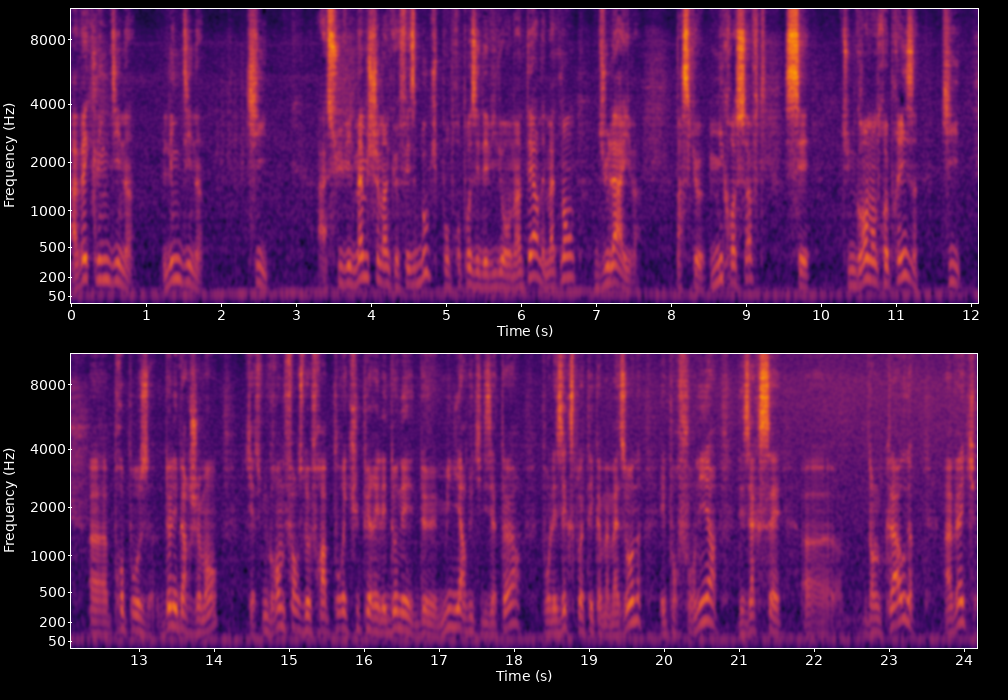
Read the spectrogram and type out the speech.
avec LinkedIn. LinkedIn, qui a suivi le même chemin que Facebook pour proposer des vidéos en interne et maintenant du live. Parce que Microsoft, c'est une grande entreprise qui euh, propose de l'hébergement, qui a une grande force de frappe pour récupérer les données de milliards d'utilisateurs, pour les exploiter comme Amazon et pour fournir des accès euh, dans le cloud avec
